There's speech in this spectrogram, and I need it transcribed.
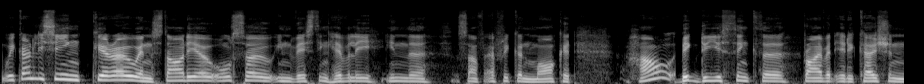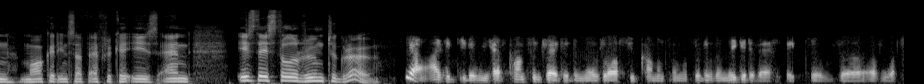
We're currently seeing Curro and Stadio also investing heavily in the South African market. How big do you think the private education market in South Africa is, and is there still room to grow? Yeah, I think you know we have concentrated in those last few comments on the sort of the negative aspects of uh, of what's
